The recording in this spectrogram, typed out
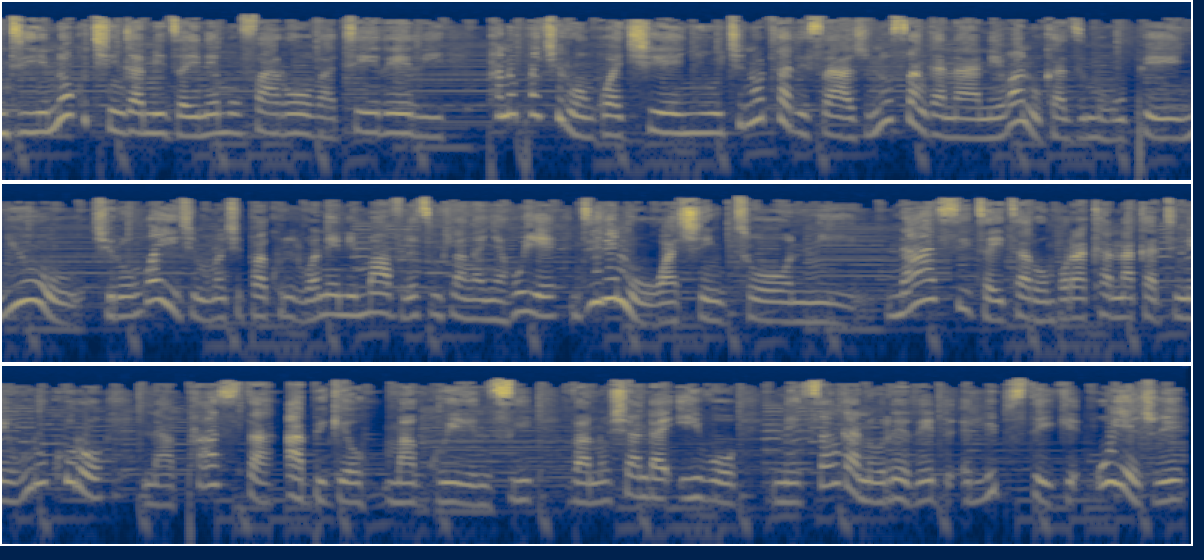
ndinokuchingamidzai nemufaro vateereri pano pachirongwa chenyu chinotarisa zvinosangana nevanhukadzi muupenyu. Chirongwa ichi munochipakurirwa neni marvelous muhlanganya uye ndiri muwashington. Nhasi taita rombo rakanaka tine hurukuro napasta abigail magwenzi vanoshanda ivo nesangano rered lipstick uyezve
